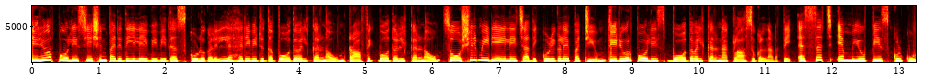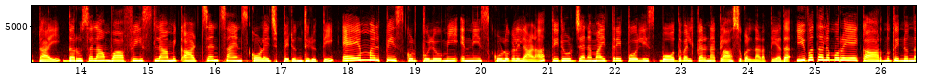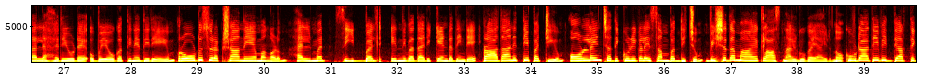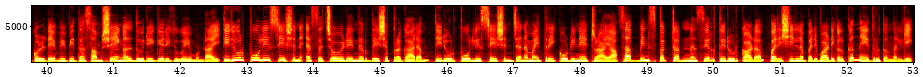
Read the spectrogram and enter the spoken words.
Tirur police station പരിധിയിലെ വിവിധ സ്കൂളുകളിൽ ലഹരിവിരുദ്ധ ബോധവൽക്കരണവും ട്രാഫിക് ബോധവൽക്കരണവും സോഷ്യൽ മീഡിയയിലെ ചതിക്കുഴികളെ പറ്റിയും തിരൂർ പോലീസ് ബോധവൽക്കരണ ക്ലാസുകൾ നടത്തി. S H M U P school കൂട്ടായി Darussalam Wafi Islamic arts and science college Perunthiruthi A M L P school പുലൂമി എന്നീ സ്കൂളുകളിലാണ് തിരൂർ ജനമൈത്രി പോലീസ് ബോധവൽക്കരണ ക്ലാസുകൾ നടത്തിയത്. യുവതലമുറയെ കാർന്നു തിന്നുന്ന ലഹരിയുടെ ഉപയോഗത്തിനെതിരെയും റോഡ് സുരക്ഷാ നിയമങ്ങളും ഹെൽമറ്റ് സീറ്റ് ബെൽറ്റ് എന്നിവ ധരിക്കേണ്ടതിന്റെ പ്രാധാന്യത്തെപ്പറ്റിയും ഓൺലൈൻ ചതിക്കുഴികളെ സംബന്ധിച്ചും വിശദമായ ക്ലാസ് നൽകുകയായിരുന്നു. കൂടാതെ വിദ്യാർത്ഥികളുടെ വിവിധ സംശയങ്ങൾ ദൂരീകരിക്കുകയുമുണ്ടായി. തിരൂർ പോലീസ് സ്റ്റേഷൻ എസ് എച്ച്ഒയുടെ നിർദ്ദേശപ്രകാരം തിരൂർ പോലീസ് സ്റ്റേഷൻ ജനമൈത്രി കോർഡിനേറ്ററായ സബ് ഇൻസ്പെക്ടർ നസീർ തിരൂർക്കാട് പരിശീലന പരിപാടികൾക്ക് നേതൃത്വം നൽകി.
